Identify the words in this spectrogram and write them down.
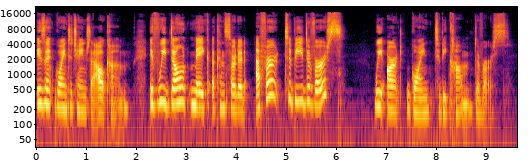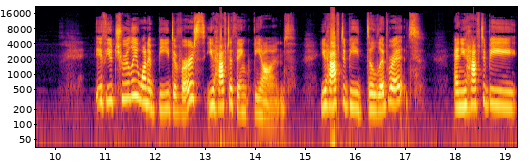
isn't going to change the outcome. If we don't make a concerted effort to be diverse, we aren't going to become diverse. If you truly want to be diverse, you have to think beyond. You have to be deliberate and you have to be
